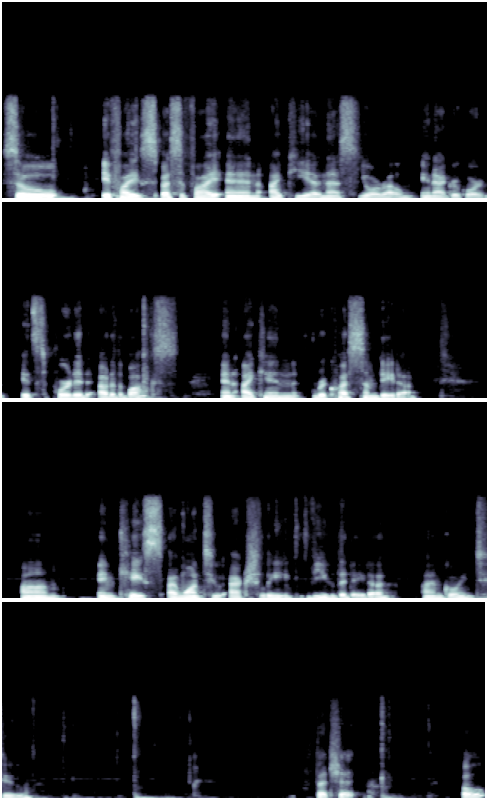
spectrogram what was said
So if I specify an IPNS URL in Agregore, it's supported out of the box, and I can request some data. Um, in case I want to actually view the data, I'm going to fetch it. Oh,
